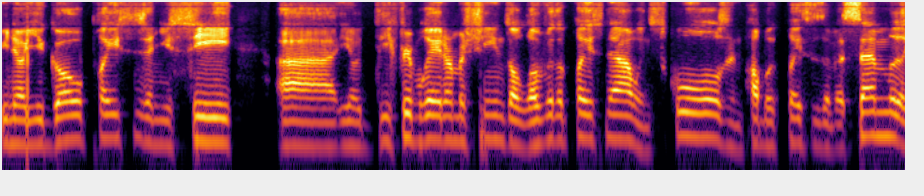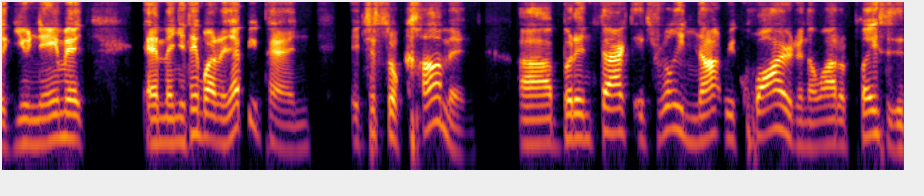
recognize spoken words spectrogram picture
You know, you go places and you see uh, you know, defibrillator machines all over the place now in schools and public places of assembly, like you name it. And then you think about an EpiPen, it's just so common. Uh, but in fact, it's really not required in a lot of places.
